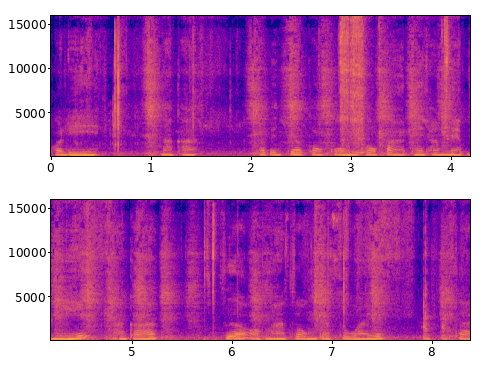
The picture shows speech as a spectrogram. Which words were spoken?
พอดีนะคะ ถ้าเป็นเสื้อคอกลมคอปาดให้ทำแบบนี้นะคะ เสื้อออกมาทรงจะสวย ใส่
